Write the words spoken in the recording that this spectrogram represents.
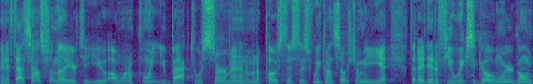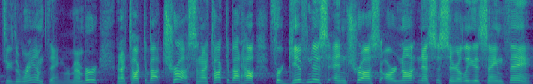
And if that sounds familiar to you, I want to point you back to a sermon, and I'm going to post this this week on social media that I did a few weeks ago when we were going through the RAM thing, remember? And I talked about trust, and I talked about how forgiveness and trust are not necessarily the same thing.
